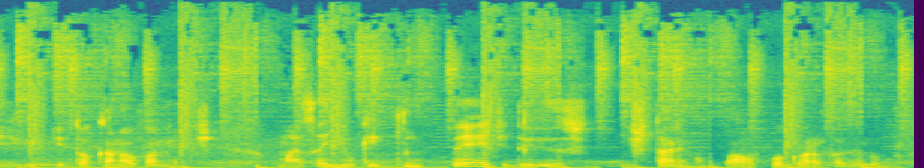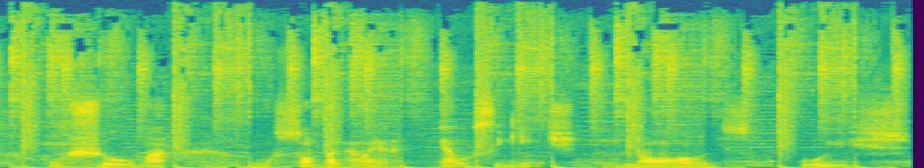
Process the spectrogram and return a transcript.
e, e, tocar novamente. Mas aí o que, que impede deles estarem no palco agora fazendo um show, uma, um som pra galera? É o seguinte, nós, os,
